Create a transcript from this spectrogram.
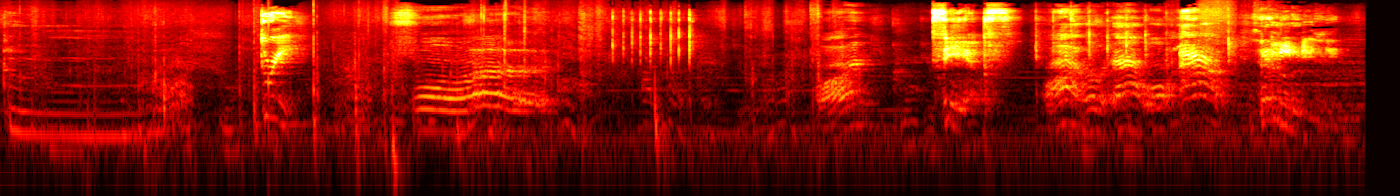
Two, three, four.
